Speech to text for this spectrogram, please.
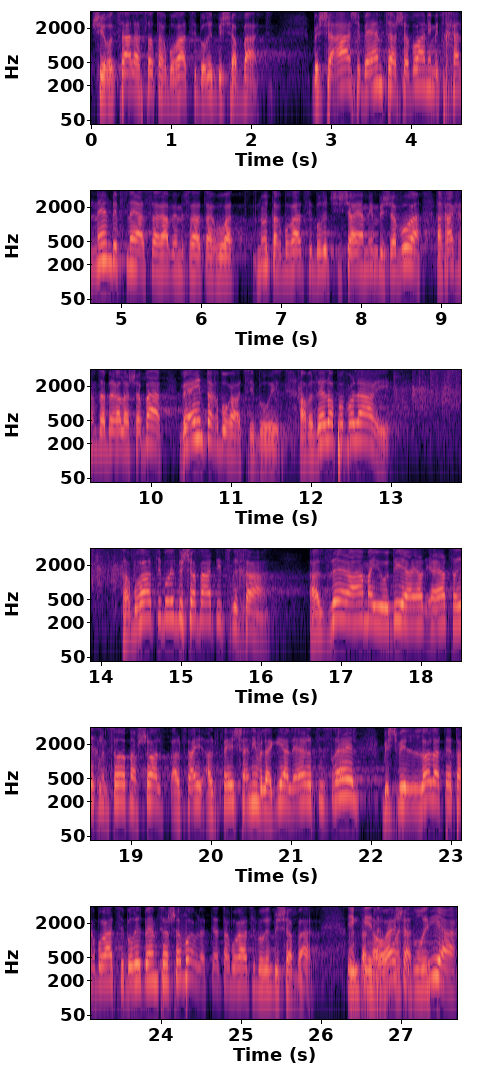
שהיא רוצה לעשות תחבורה ציבורית בשבת בשעה שבאמצע השבוע אני מתחנן בפני השרה ומשרד התחבורה תנו תחבורה ציבורית שישה ימים בשבוע אחר כך נדבר על השבת ואין תחבורה ציבורית. אבל זה לא פופולרי. תחבורה ציבורית בשבת היא צריכה על זה העם היהודי היה, היה צריך למסור את נפשו אלפי, אלפי שנים ולהגיע לארץ ישראל בשביל לא לתת תחבורה ציבורית באמצע השבוע ולתת תחבורה ציבורית בשבת. אז אתה רואה שהשיח...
